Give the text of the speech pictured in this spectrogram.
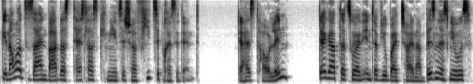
genauer zu sein, war das Teslas chinesischer Vizepräsident. Der heißt Tao Lin. Der gab dazu ein Interview bei China Business News.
